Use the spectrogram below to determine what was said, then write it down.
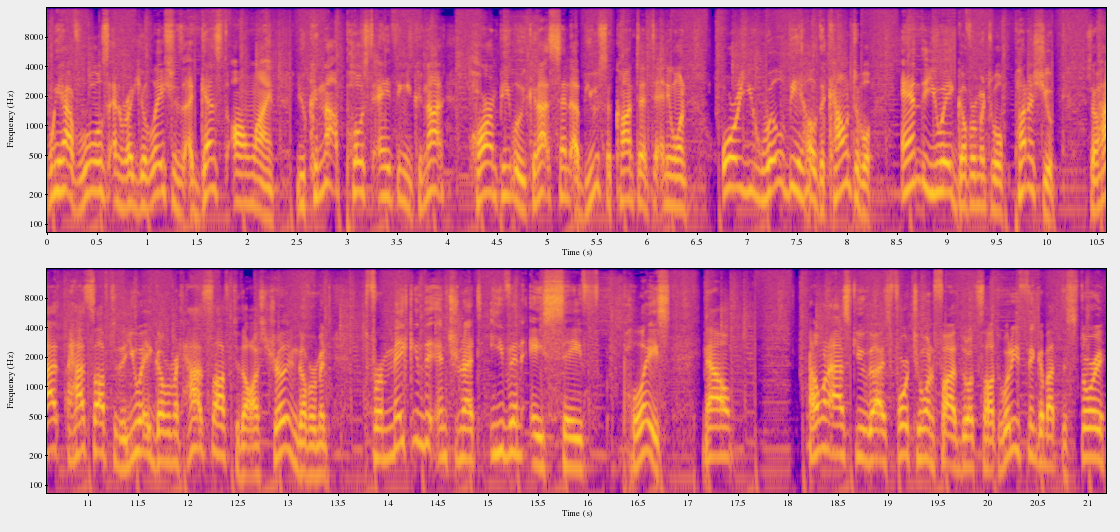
we have rules and regulations against online. You cannot post anything, you cannot harm people, you cannot send abusive content to anyone, or you will be held accountable, and the UAE government will punish you. So, hats off to the UAE government, hats off to the Australian government for making the internet even a safe place. Now, I want to ask you guys, 4215 what do you think about this story?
